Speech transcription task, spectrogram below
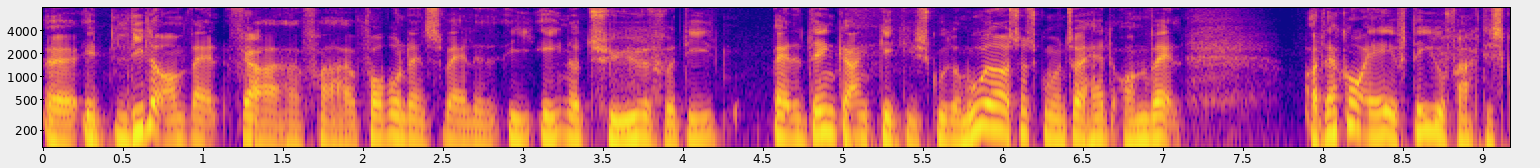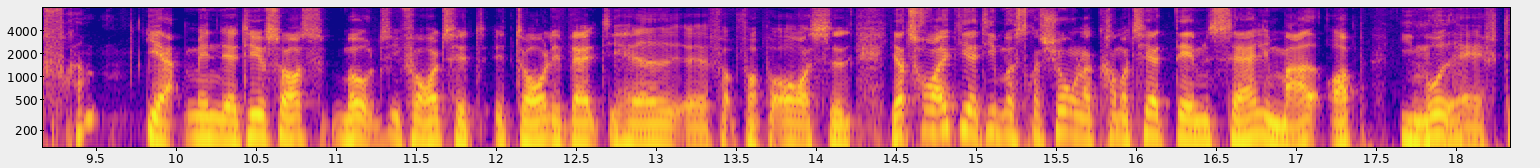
Øh, et lille omvalg fra, ja. fra forbundsvalget i 21, fordi valget dengang gik i skud og mudder, og så skulle man så have et omvalg. Og der går AFD jo faktisk frem. Ja, men det er jo så også målt i forhold til et, et dårligt valg, de havde øh, for, for par år siden. Jeg tror ikke, de her demonstrationer kommer til at dæmme særlig meget op imod mm-hmm. AFD.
